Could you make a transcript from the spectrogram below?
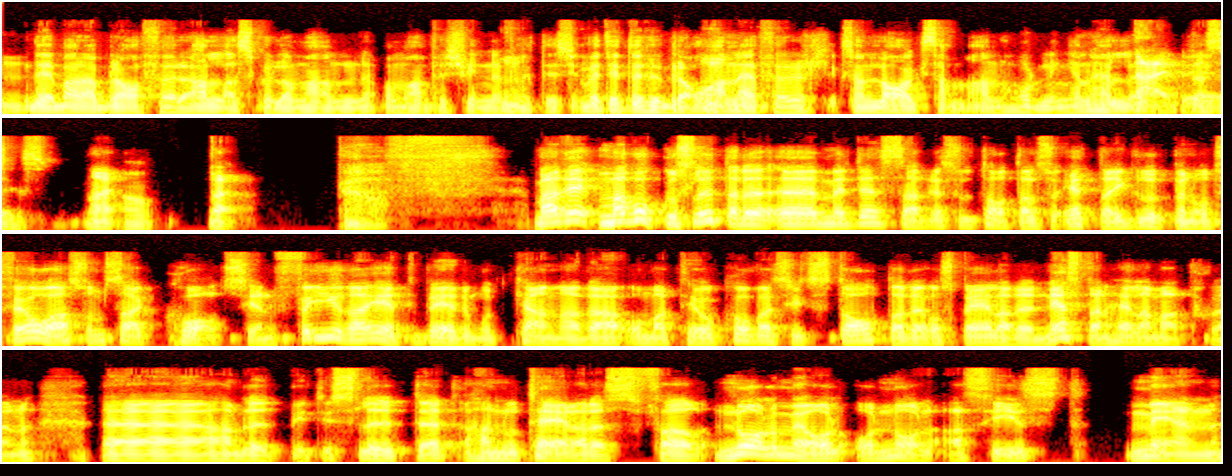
Mm. det är bara bra för alla skull om han, om han försvinner mm. faktiskt. Jag vet inte hur bra mm. han är för liksom, lagsammanhållningen heller. Nej, det... precis. Nej. Ja. Nej. Mar Marocko slutade eh, med dessa resultat, alltså etta i gruppen och tvåa som sagt Kroatien. 4-1 blev det mot Kanada och Matteo Kovacic startade och spelade nästan hela matchen. Eh, han blev utbytt i slutet. Han noterades för noll mål och noll assist, men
